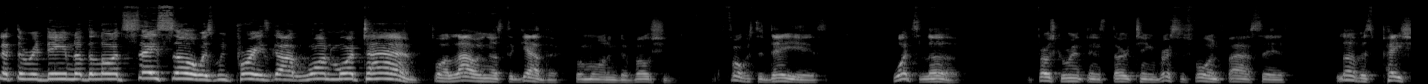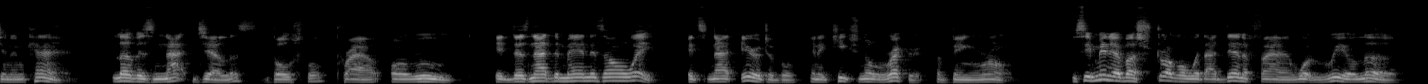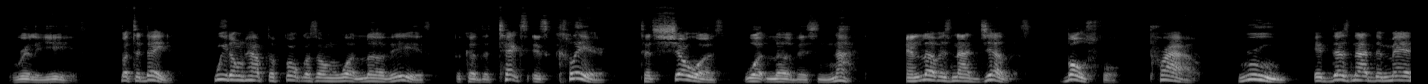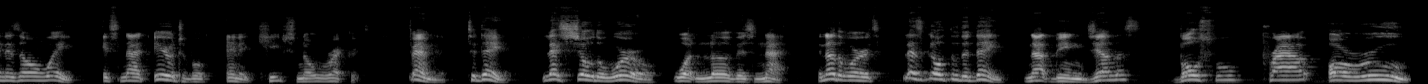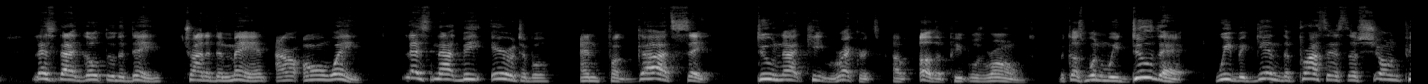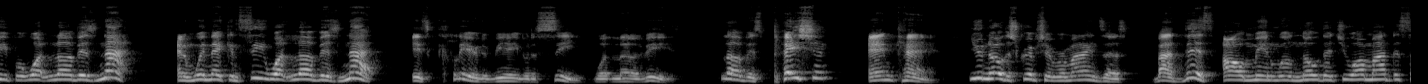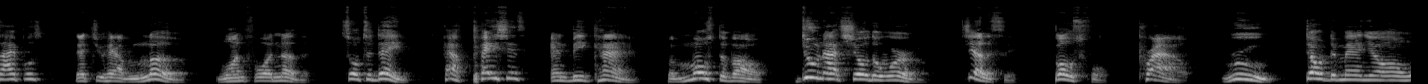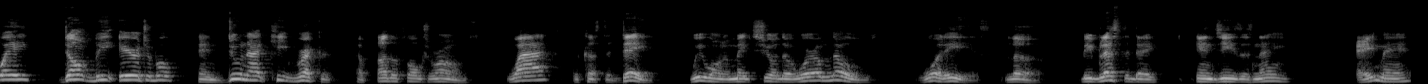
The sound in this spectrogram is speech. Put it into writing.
Let the redeemed of the Lord say so as we praise God one more time for allowing us to gather for morning devotion. Our focus today is what's love? 1 Corinthians 13, verses 4 and 5 says, Love is patient and kind. Love is not jealous, boastful, proud, or rude. It does not demand its own way. It's not irritable, and it keeps no record of being wrong. You see, many of us struggle with identifying what real love really is. But today, we don't have to focus on what love is because the text is clear to show us what love is not. And love is not jealous, boastful, proud, rude. It does not demand its own way. It's not irritable and it keeps no records. Family, today, let's show the world what love is not. In other words, let's go through the day not being jealous, boastful, proud, or rude. Let's not go through the day trying to demand our own way. Let's not be irritable, and for God's sake, do not keep records of other people's wrongs. Because when we do that, we begin the process of showing people what love is not. And when they can see what love is not, it's clear to be able to see what love is. Love is patient and kind. You know, the scripture reminds us by this, all men will know that you are my disciples, that you have love one for another. So today, have patience and be kind. But most of all, do not show the world jealousy, boastful, proud, rude. Don't demand your own way. Don't be irritable. And do not keep record of other folks' wrongs. Why? Because today we want to make sure the world knows what is love. Be blessed today in Jesus' name. Amen.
